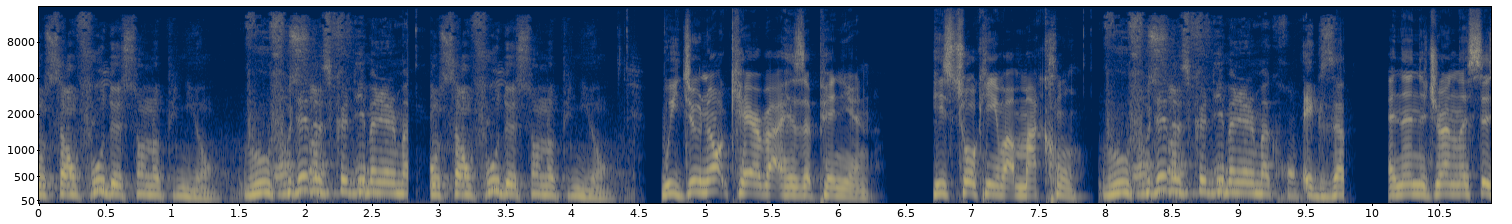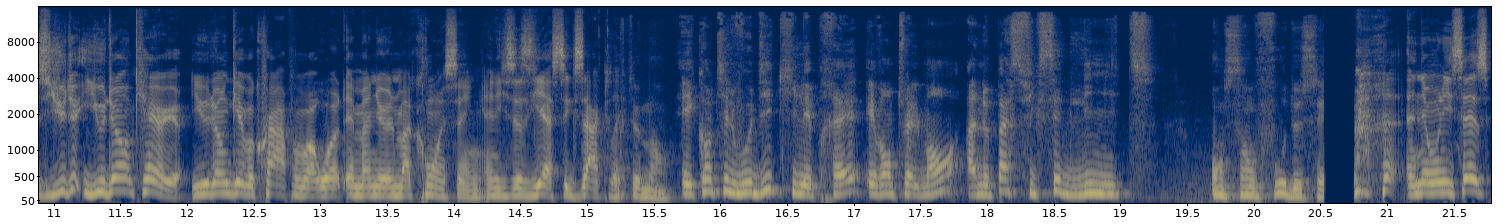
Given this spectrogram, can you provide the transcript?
On s'en fout de son opinion. Vous vous On foutez de s'en ce que dit fout. Emmanuel Macron On s'en fout de son opinion. We do not care about his opinion. He's talking about Macron. Vous vous foutez de ce que dit. Emmanuel Macron Exact. And then the journalist says, you, do, you don't care. You don't give a crap about what Emmanuel Macron is saying. And he says, yes, exactly. Exactement. Et quand il vous dit qu'il est prêt, éventuellement, à ne pas se fixer de limite. On s'en fout de ses And then when he says,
